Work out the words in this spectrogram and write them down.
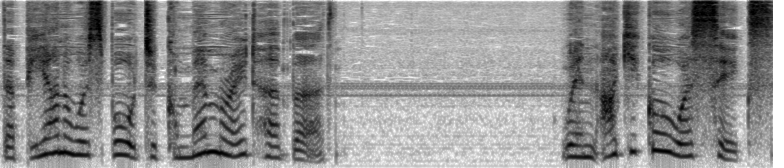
The piano was bought to commemorate her birth. When Akiko was six,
